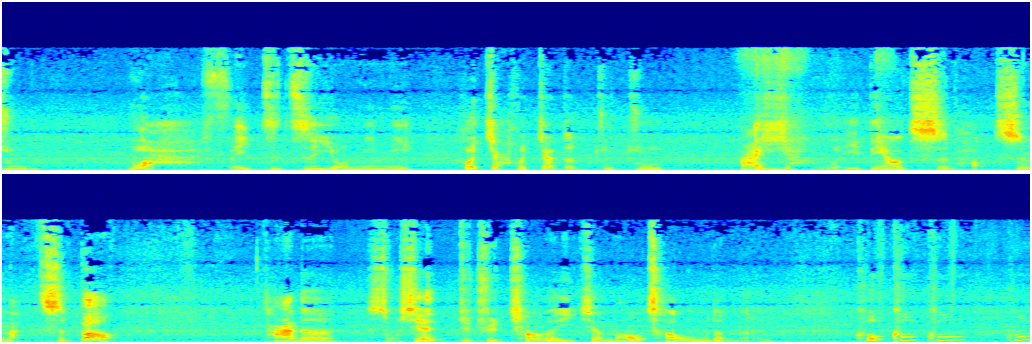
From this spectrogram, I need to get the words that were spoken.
猪，哇，肥滋滋、油腻腻、好假好假的猪猪，哎呀，我一定要吃饱、吃满、吃爆。他呢，首先就去敲了一下茅草屋的门，哭哭哭，哭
